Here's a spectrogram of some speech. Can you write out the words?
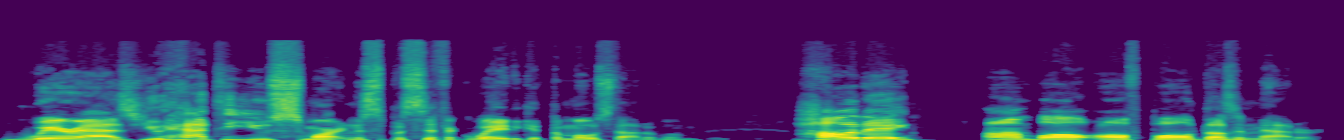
whereas you had to use Smart in a specific way to get the most out of him, Holiday on ball, off ball doesn't matter.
